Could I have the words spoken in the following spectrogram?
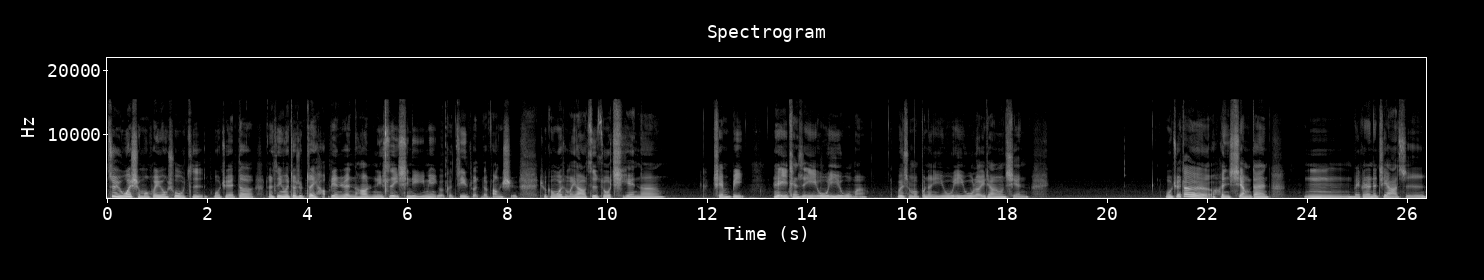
至于为什么会用数字，我觉得那是因为这是最好辨认，然后你自己心里一面有一个基准的方式，就跟为什么要制作钱呢？钱币，因为以前是以物易物嘛，为什么不能以物易物了？一定要用钱？我觉得很像，但嗯，每个人的价值。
